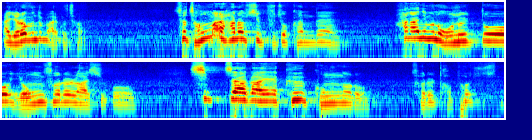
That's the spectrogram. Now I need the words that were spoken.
아, 여러분들 말고 저. 저 정말 한없이 부족한데, 하나님은 오늘 또 용서를 하시고, 십자가의 그 공로로 저를 덮어주세요.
